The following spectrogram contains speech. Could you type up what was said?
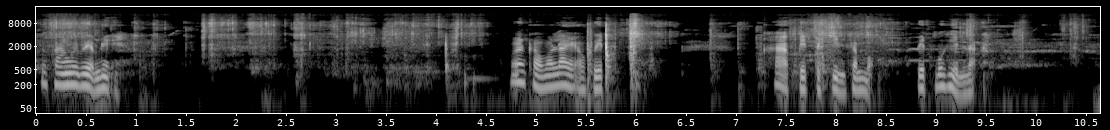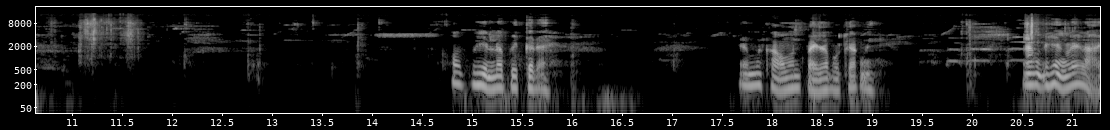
คือฟังไว้แบบนี้มันเขามาไล่เอาเป็ดฆ่าเป็ดไปกินสมองเป็ดบ่เห็นละคอดบ่เห็นและเป็ดก็ได้ แล้วมันเขามันไประบบจักนี่นั่งได้แห่งหลาย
